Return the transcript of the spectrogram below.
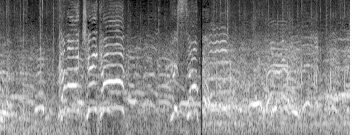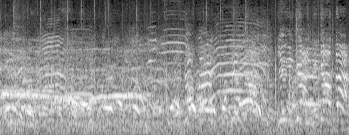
Come on, Jacob! You're so Go, man! You got it! You can get it! You got that!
